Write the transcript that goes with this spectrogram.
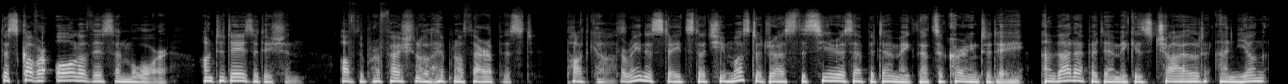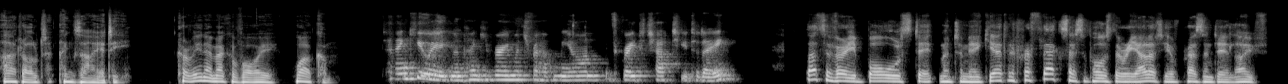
Discover all of this and more on today's edition of the Professional Hypnotherapist podcast. Carina states that she must address the serious epidemic that's occurring today, and that epidemic is child and young adult anxiety. Carina McEvoy, welcome. Thank you, Aidan, and thank you very much for having me on. It's great to chat to you today. That's a very bold statement to make, yet it reflects, I suppose, the reality of present day life.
